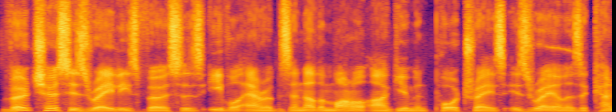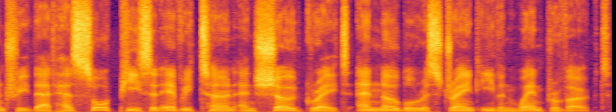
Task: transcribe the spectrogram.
Virtuous Israelis versus Evil Arabs Another moral argument portrays Israel as a country that has sought peace at every turn and showed great and noble restraint even when provoked.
